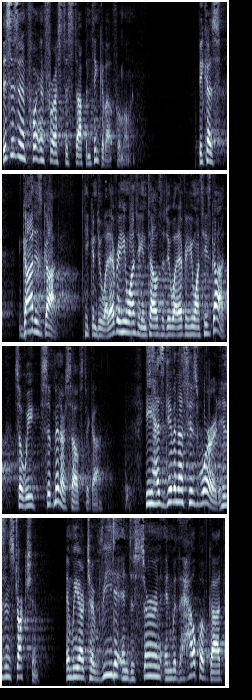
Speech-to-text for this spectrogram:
This is important for us to stop and think about for a moment. Because God is God. He can do whatever He wants. He can tell us to do whatever He wants. He's God. So we submit ourselves to God. He has given us His word, His instruction. And we are to read it and discern and with the help of God,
